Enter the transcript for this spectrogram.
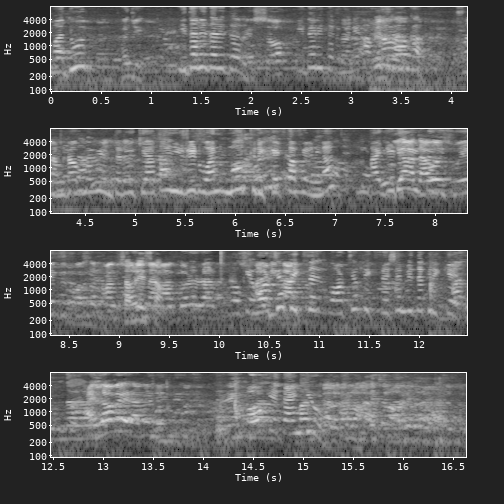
मधुर इधर इधर इधर इधर इधर मैंने अपना का में भी इंटरव्यू किया था you did one more cricket का फ़िल्म ना आई डिड या that was way before some I am sorry ma'am okay what's your fix what's your fixation with the cricket I love it I mean okay thank you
